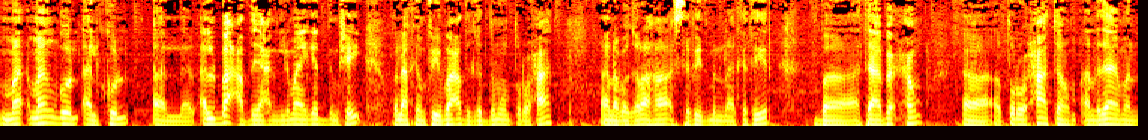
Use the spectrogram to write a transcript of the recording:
ما ما نقول الكل ال- البعض يعني اللي ما يقدم شيء ولكن في بعض يقدمون طروحات. أنا بقراها أستفيد منها كثير بتابعهم. آه، طروحاتهم أنا دائما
